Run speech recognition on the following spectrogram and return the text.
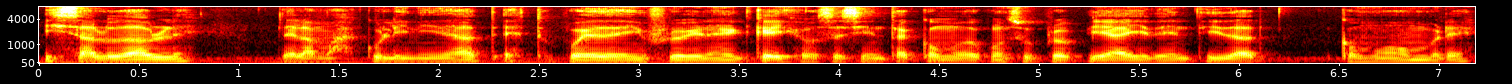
y saludable de la masculinidad, esto puede influir en que el hijo se sienta cómodo con su propia identidad como hombre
